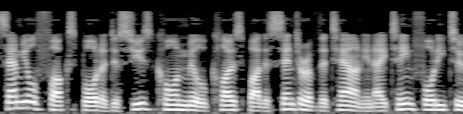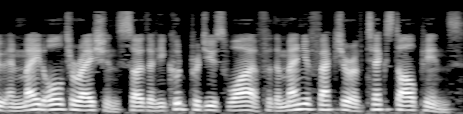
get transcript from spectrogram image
Samuel Fox bought a disused corn mill close by the centre of the town in 1842 and made alterations so that he could produce wire for the manufacture of textile pins.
